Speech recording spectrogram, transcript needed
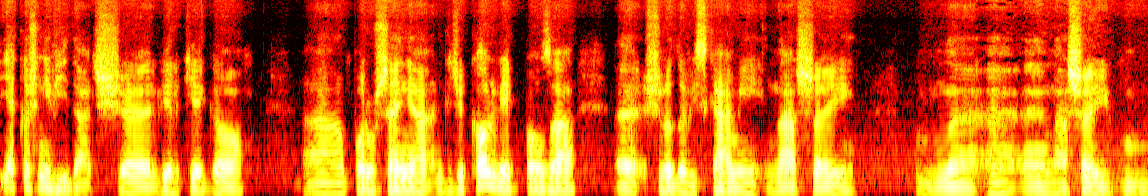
jakoś nie widać wielkiego poruszenia gdziekolwiek poza środowiskami naszej, m, e, naszej, m,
